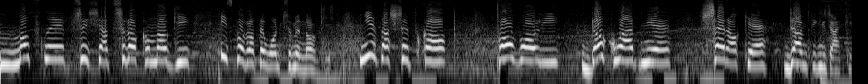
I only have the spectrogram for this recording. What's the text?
mocny przysiad, szeroko nogi i z powrotem łączymy nogi. Nie za szybko, powoli, dokładnie, szerokie jumping jacki.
